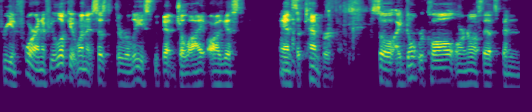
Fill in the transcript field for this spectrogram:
three, and four. And if you look at when it says that they're released, we've got July, August, and September. So I don't recall or know if that's been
